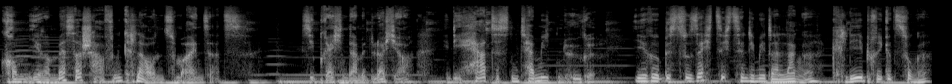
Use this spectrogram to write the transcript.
kommen ihre messerscharfen Klauen zum Einsatz. Sie brechen damit Löcher in die härtesten Termitenhügel. Ihre bis zu 60 cm lange, klebrige Zunge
